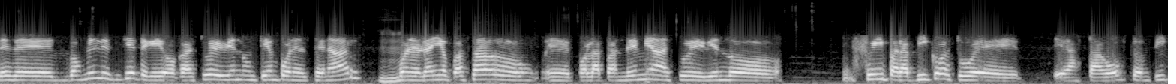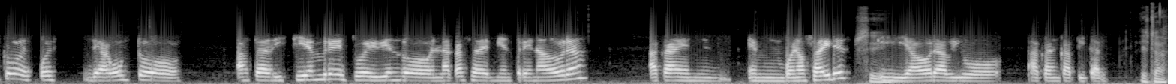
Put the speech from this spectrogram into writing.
desde 2017 que vivo acá, estuve viviendo un tiempo en el CENAR. Bueno, el año pasado, eh, por la pandemia, estuve viviendo, fui para Pico, estuve eh, hasta agosto en Pico, después de agosto hasta diciembre estuve viviendo en la casa de mi entrenadora, acá en, en Buenos Aires, y ahora vivo acá en Capital. Está.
